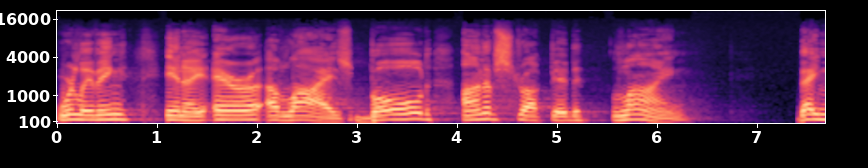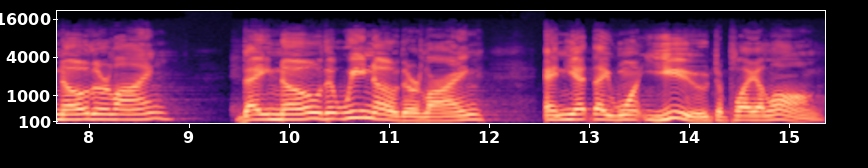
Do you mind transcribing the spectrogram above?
We're living in an era of lies, bold, unobstructed lying. They know they're lying. They know that we know they're lying, and yet they want you to play along.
